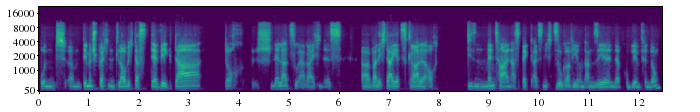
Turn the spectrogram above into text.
Und ähm, dementsprechend glaube ich, dass der Weg da doch schneller zu erreichen ist, äh, weil ich da jetzt gerade auch diesen mentalen Aspekt als nicht so gravierend ansehe in der Problemfindung.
